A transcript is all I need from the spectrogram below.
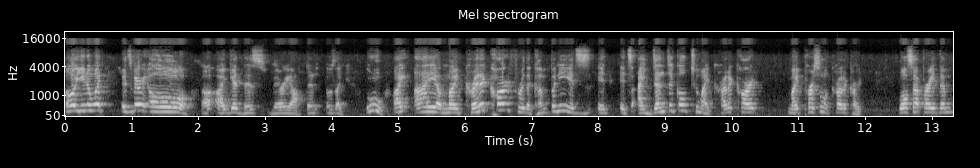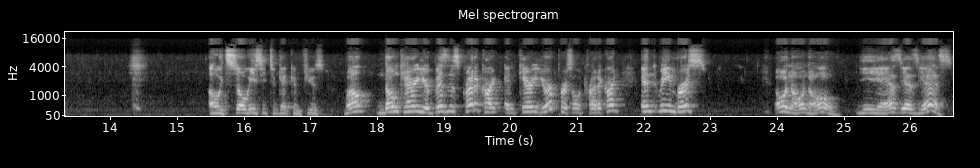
Oh, you know what? It's very oh, uh, I get this very often. It was like, ooh, I I uh, my credit card for the company it's it it's identical to my credit card, my personal credit card. We'll separate them. Oh, it's so easy to get confused. Well, don't carry your business credit card and carry your personal credit card and reimburse. Oh no, no. Yes, yes, yes.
